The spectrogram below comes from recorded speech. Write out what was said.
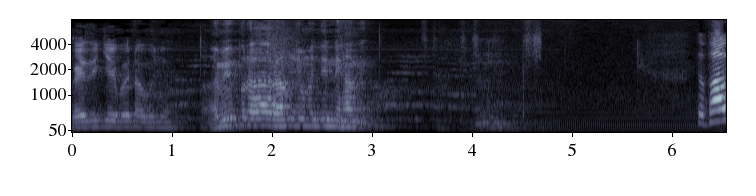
કઈ જગ્યાએ બનાવ બન્યો હમીપુરા રામજી મંદિરની સામે. તો ભાવનગર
